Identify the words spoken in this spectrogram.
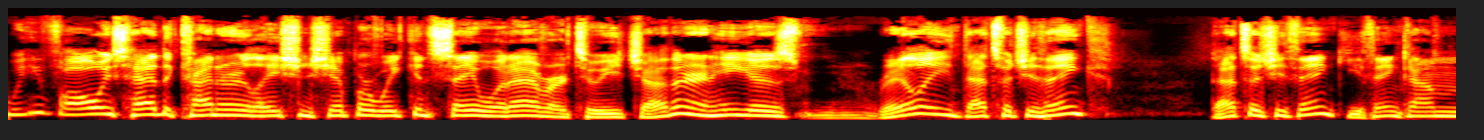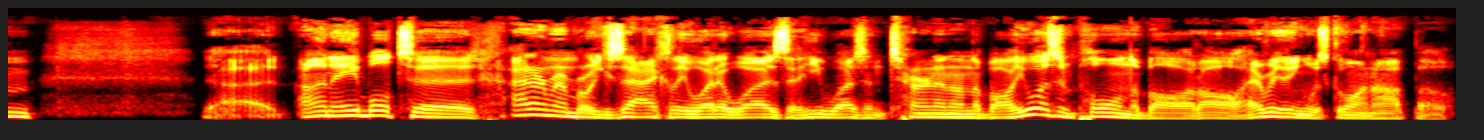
we've always had the kind of relationship where we can say whatever to each other. And he goes, really? That's what you think? That's what you think? You think I'm uh, unable to, I don't remember exactly what it was that he wasn't turning on the ball. He wasn't pulling the ball at all. Everything was going oppo.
